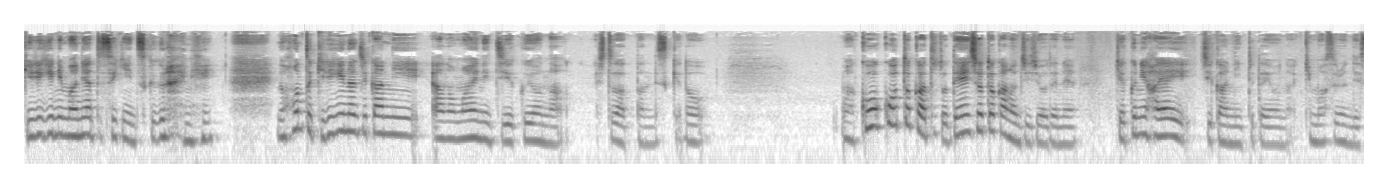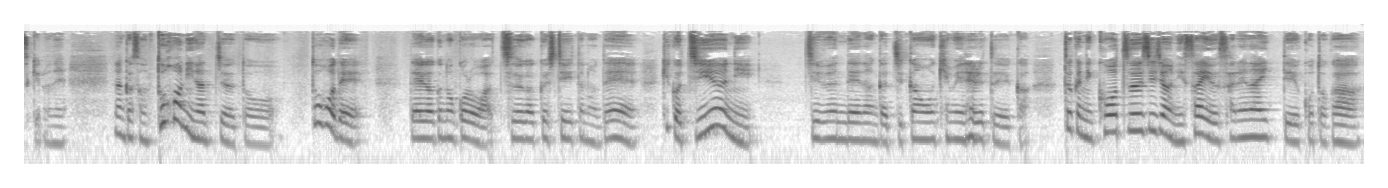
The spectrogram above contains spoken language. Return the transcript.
ギリギリ間に合って席に着くぐらいに 本当ギリギリな時間にあの毎日行くような人だったんですけど、まあ、高校とかちょっと電車とかの事情でね逆に早い時間に行ってたような気もするんですけどね。なんかその徒歩になっちゃうと徒歩で大学の頃は通学していたので結構自由に自分でなんか時間を決めれるというか特に交通事情に左右されないっていうことが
